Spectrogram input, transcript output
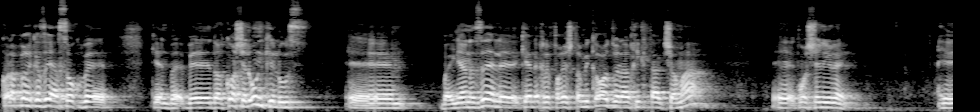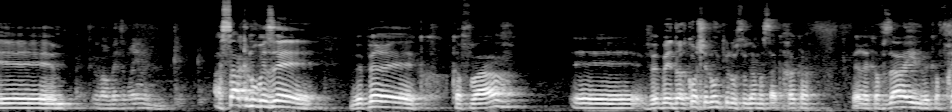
כל הפרק הזה יעסוק ב, כן, בדרכו של אונקלוס אה, בעניין הזה, כן, איך לפרש את המקראות ולהרחיק את ההגשמה, אה, כמו שנראה. עסקנו בזה בפרק כ"ו אה, ובדרכו של אונקלוס הוא גם עסק אחר כך פרק כ"ז וכ"ח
